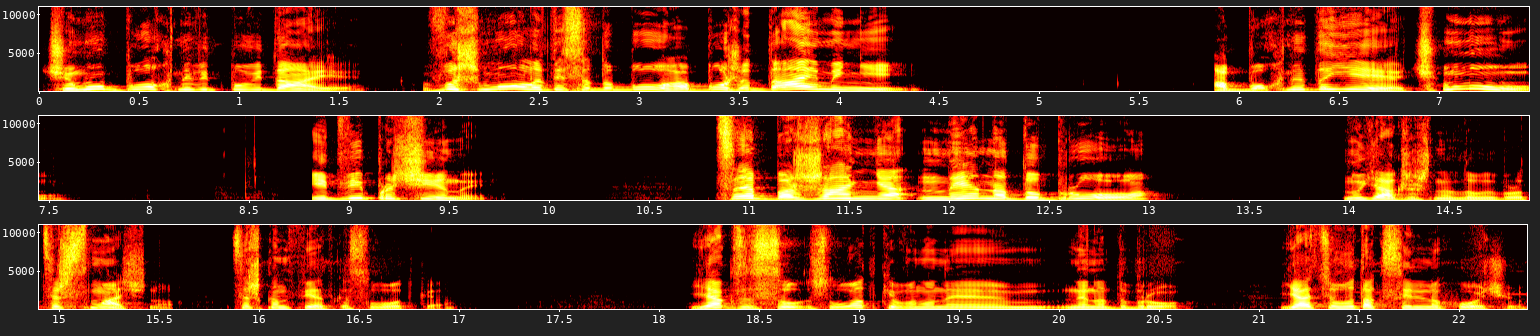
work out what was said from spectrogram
Чому Бог не відповідає? Ви ж молитеся до Бога, Боже, дай мені. А Бог не дає. Чому? І дві причини. Це бажання не на добро. Ну як же ж не на добро? Це ж смачно. Це ж конфетка солодка. Як це солодке, воно не, не на добро? Я цього так сильно хочу.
